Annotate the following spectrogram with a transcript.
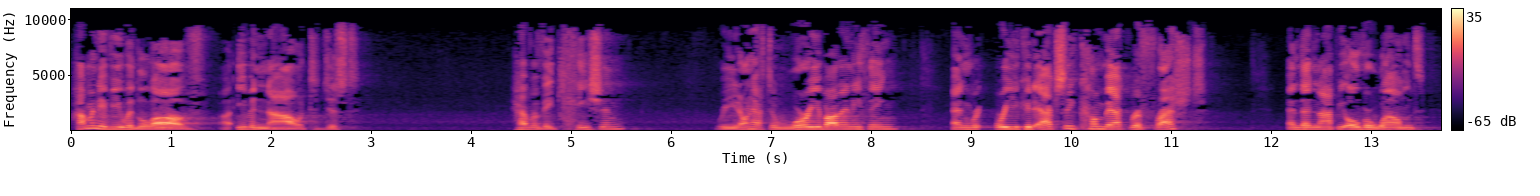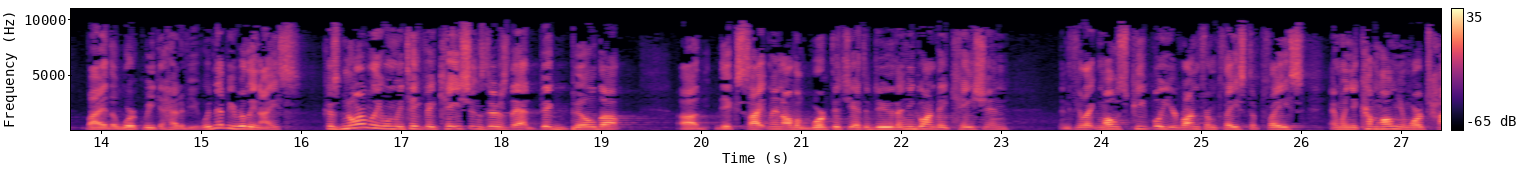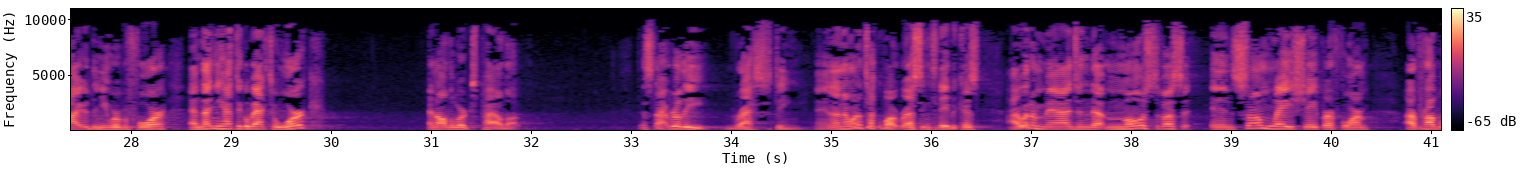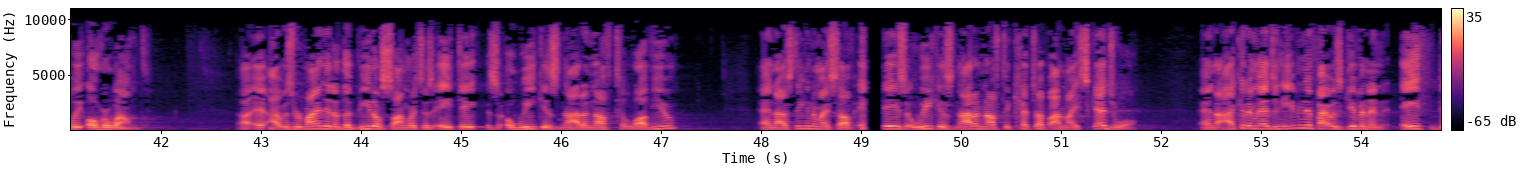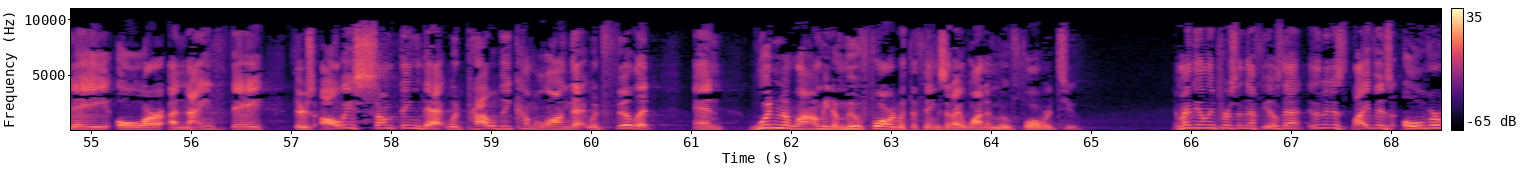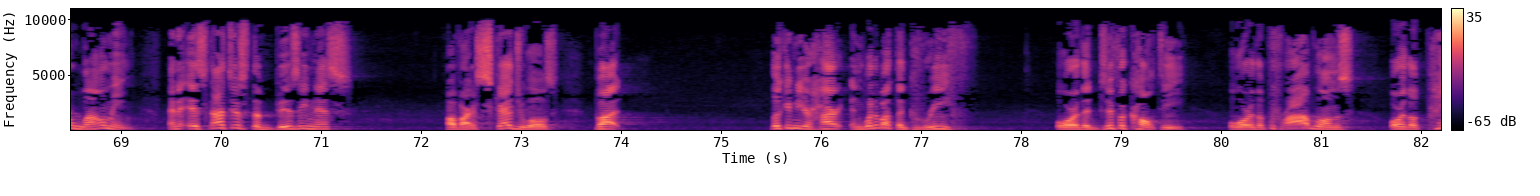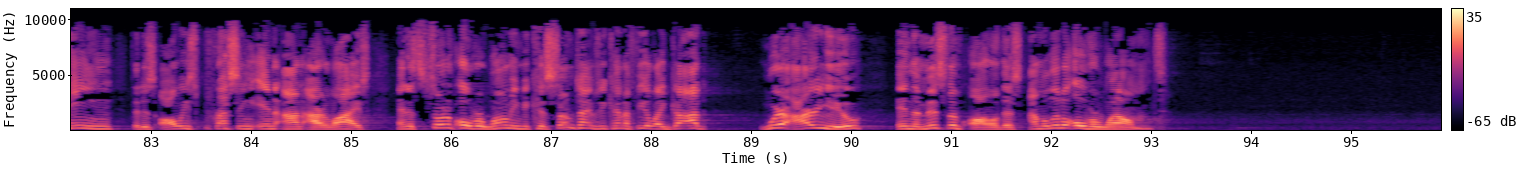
How many of you would love, uh, even now, to just have a vacation where you don't have to worry about anything and where, where you could actually come back refreshed and then not be overwhelmed by the work week ahead of you? Wouldn't that be really nice? Because normally when we take vacations, there's that big buildup, uh, the excitement, all the work that you have to do. Then you go on vacation and if you're like most people, you run from place to place. And when you come home, you're more tired than you were before. And then you have to go back to work and all the work's piled up. That's not really resting. And I want to talk about resting today because I would imagine that most of us in some way, shape, or form are probably overwhelmed. Uh, I was reminded of the Beatles song where it says eight days a week is not enough to love you. And I was thinking to myself, eight days a week is not enough to catch up on my schedule. And I could imagine even if I was given an eighth day or a ninth day, there's always something that would probably come along that would fill it and wouldn't allow me to move forward with the things that I want to move forward to. Am I the only person that feels that? Isn't it just life is overwhelming? And it's not just the busyness of our schedules, but look into your heart and what about the grief or the difficulty or the problems or the pain that is always pressing in on our lives. And it's sort of overwhelming because sometimes we kind of feel like, God, where are you in the midst of all of this? I'm a little overwhelmed.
